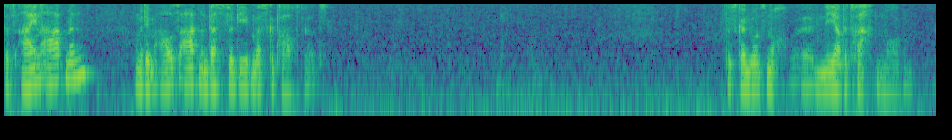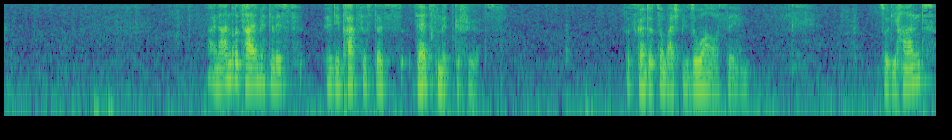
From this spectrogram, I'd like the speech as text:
das Einatmen und mit dem Ausatmen das zu geben, was gebraucht wird. Das können wir uns noch äh, näher betrachten morgen. Ein anderes Heilmittel ist die Praxis des Selbstmitgefühls. Das könnte zum Beispiel so aussehen. So die Hand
